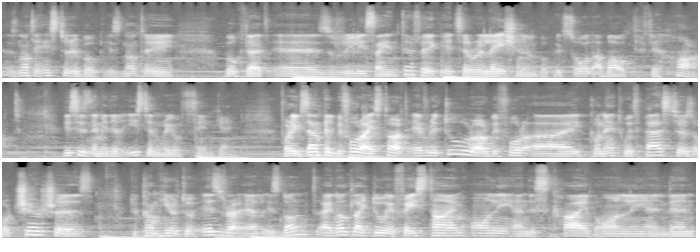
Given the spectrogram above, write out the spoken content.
is not a history book, it's not a book that is really scientific, it's a relational book. It's all about the heart. This is the Middle Eastern way of thinking. For example, before I start every tour or before I connect with pastors or churches to come here to Israel, is don't I don't like do a FaceTime only and a Skype only and then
